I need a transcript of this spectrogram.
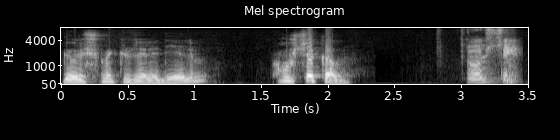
görüşmek üzere diyelim. Hoşçakalın. Hoşçakalın.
